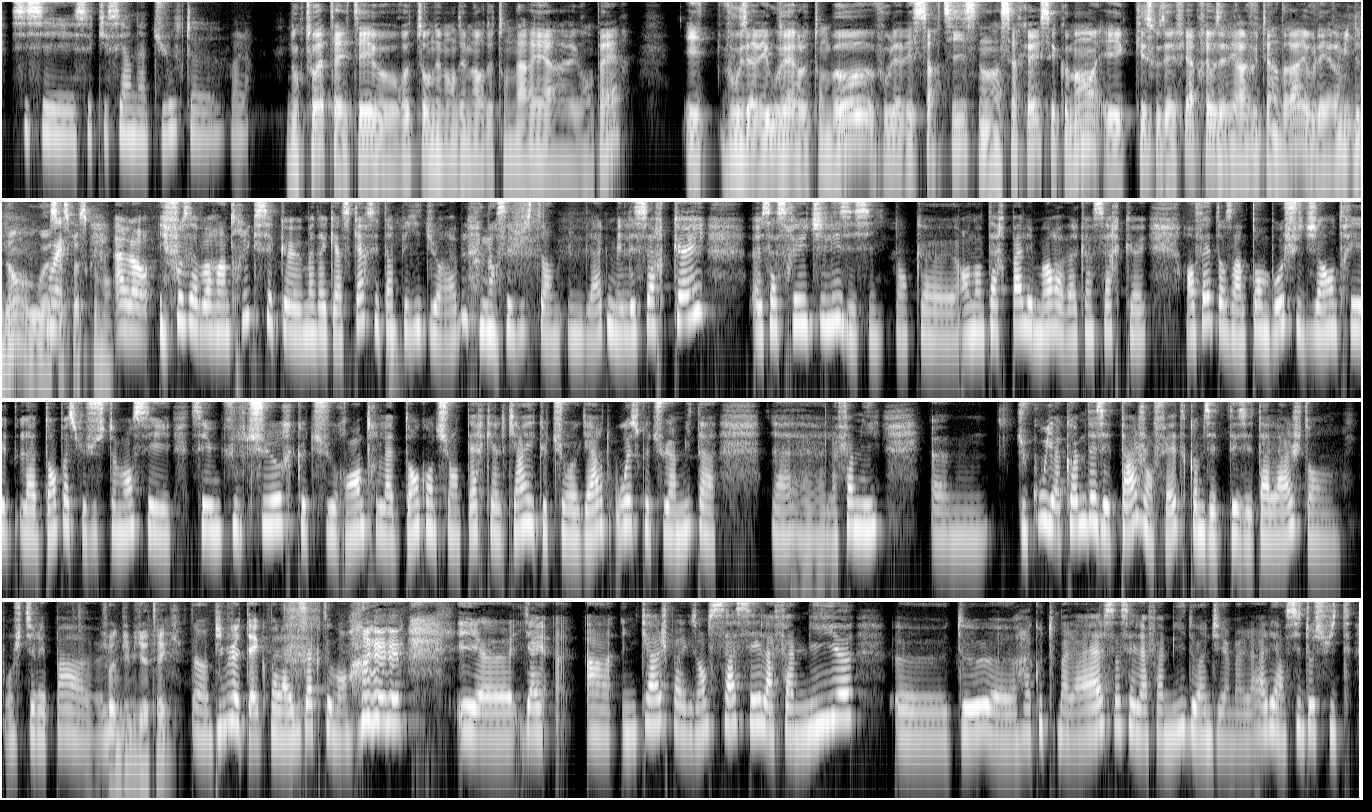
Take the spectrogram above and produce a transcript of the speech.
si c'est c'est un adulte, euh, voilà. Donc toi, t'as été au retournement des morts de ton arrière-grand-père. Et vous avez ouvert le tombeau, vous l'avez sorti, c'est dans un cercueil, c'est comment Et qu'est-ce que vous avez fait après? Vous avez rajouté un drap et vous l'avez remis dedans ou euh, ça se passe comment? Alors, il faut savoir un truc, c'est que Madagascar, c'est un pays durable. non, c'est juste un- une blague. Mais les cercueils, euh, ça se réutilise ici. Donc, euh, on n'enterre pas les morts avec un cercueil. En fait, dans un tombeau, je suis déjà entrée là-dedans parce que justement, c'est c'est une culture que tu rentres là-dedans quand tu enterres quelqu'un et que tu regardes où est-ce que tu as mis ta la, la famille. Euh, du coup, il y a comme des étages en fait, comme des, étalages dans, bon, je dirais pas euh, le- une bibliothèque dans une bibliothèque, voilà, exactement. et euh, il y a un- une cage, par exemple, ça c'est la famille euh, de Rakut Malal, ça c'est la famille de Anjia Malal, et ainsi de suite.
